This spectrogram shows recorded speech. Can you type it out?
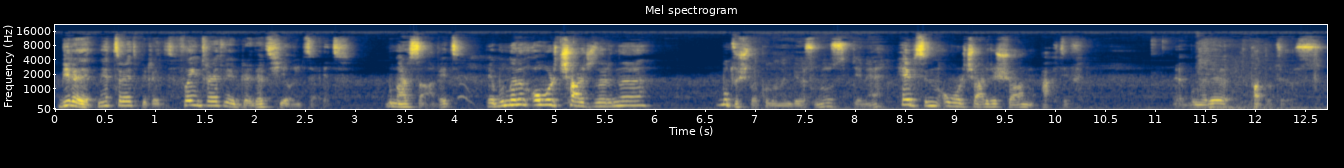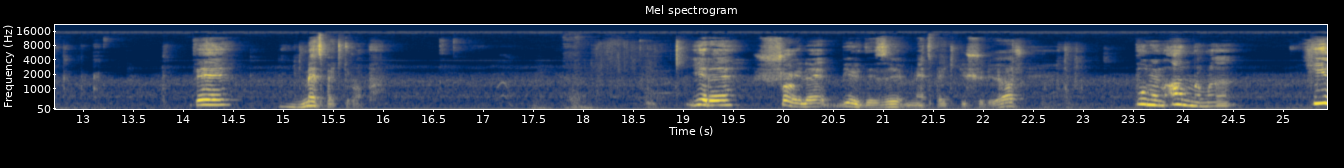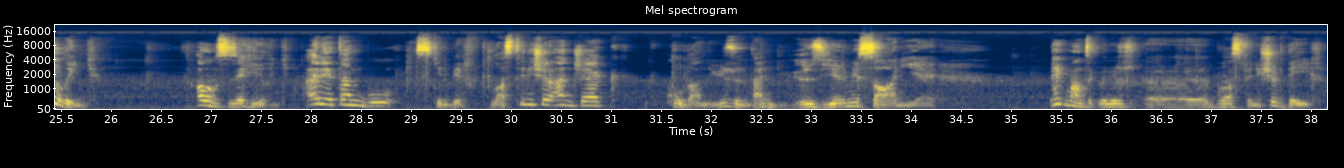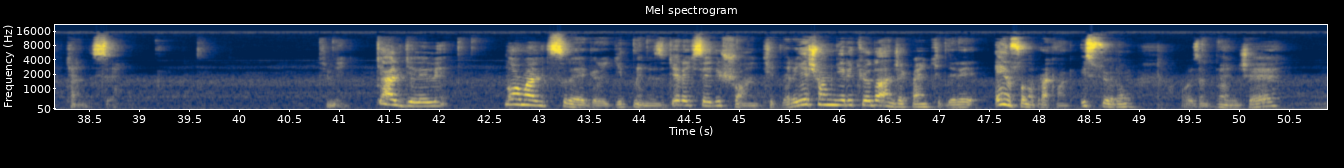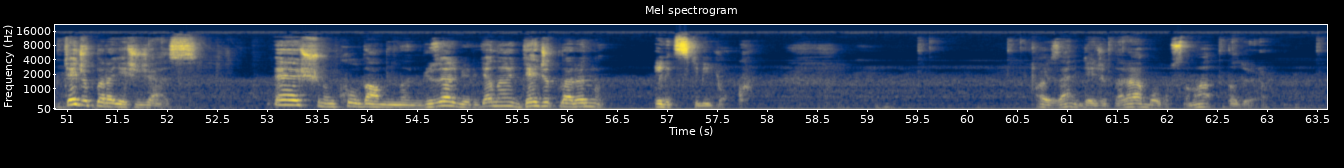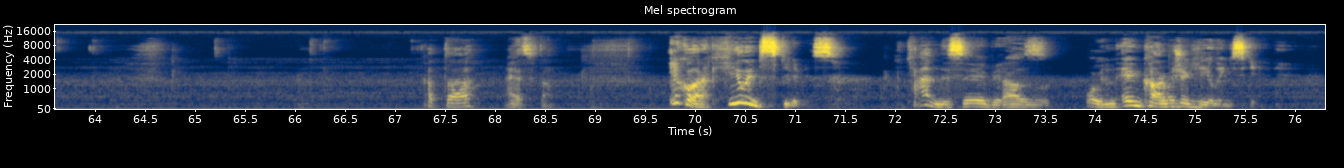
Bir adet net turret, bir adet flame turret ve bir adet healing turret. Bunlar sabit. Ve bunların overcharge'larını bu tuşla kullanabiliyorsunuz gene. Hepsinin overcharge'ı şu an aktif. Ve bunları patlatıyoruz. Ve medpack drop. Yere şöyle bir dizi medpack düşürüyor. Bunun anlamı healing. Alın size healing. Ayrıca bu skill bir blast finisher ancak cooldown'ı yüzünden 120 saniye. pek mantıklı bir e, Blast Finisher değil kendisi. Şimdi gel geleli normal sıraya göre gitmemiz gerekseydi şu an kitlere geçmem gerekiyordu ancak ben kitleri en sona bırakmak istiyorum. O yüzden önce gadgetlara geçeceğiz. Ve şunun cooldown'ının güzel bir yanı gadgetların elit skill'i yok. O yüzden gadgetlara bol boslama dalıyorum. Hatta evet tamam. İlk olarak healing skillimiz. Kendisi biraz oyunun en karmaşık healing skill.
